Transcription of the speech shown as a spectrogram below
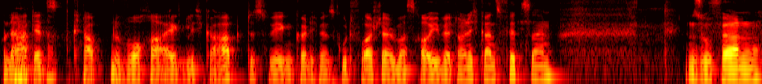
Und er ja, hat jetzt ja. knapp eine Woche eigentlich gehabt. Deswegen könnte ich mir das gut vorstellen. Masraui wird noch nicht ganz fit sein. Insofern,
